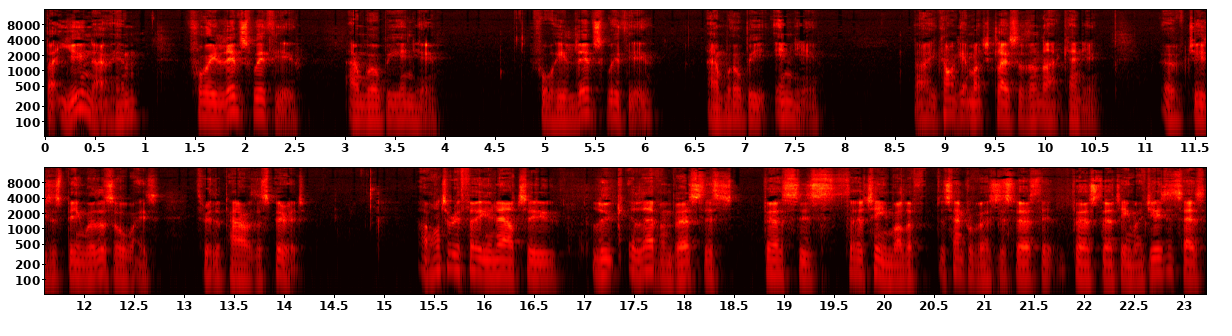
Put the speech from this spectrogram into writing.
but you know him, for he lives with you and will be in you. For he lives with you and will be in you. Now, you can't get much closer than that, can you? Of Jesus being with us always through the power of the Spirit. I want to refer you now to Luke 11, verses, verses 13. Well, the, the central verse is verse, verse 13, where Jesus says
